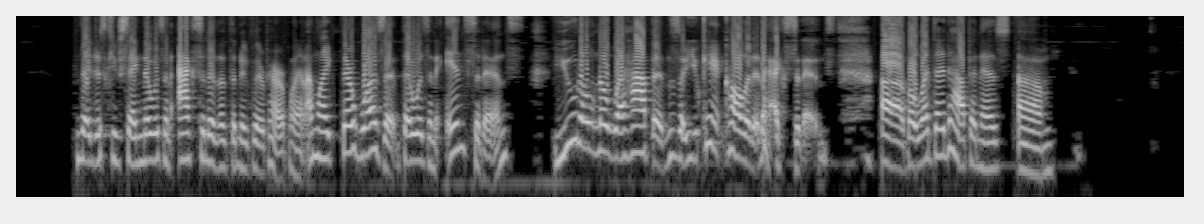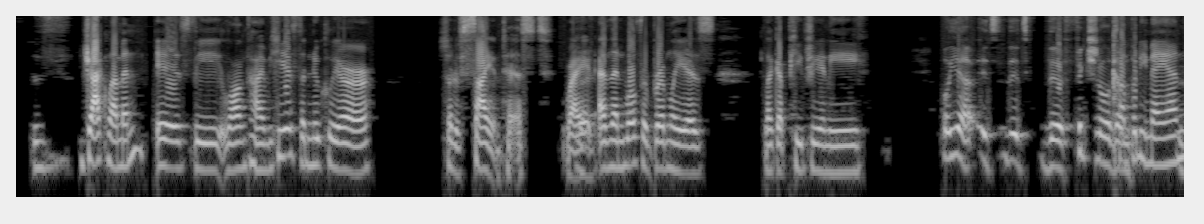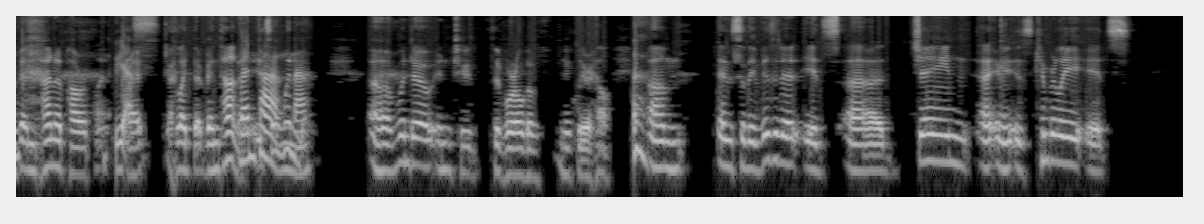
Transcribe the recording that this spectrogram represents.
They just keep saying there was an accident at the nuclear power plant. I'm like, there wasn't. There was an incident. You don't know what happened, so you can't call it an accident. Uh, but what did happen is um, Jack Lemmon is the longtime, he is the nuclear sort of scientist, right? Right. And then Wilford Brimley is like a PG&E Oh yeah, it's it's the fictional Ven- company man. Ventana power plant. Yes. right? I like that Ventana. It's a Ventana. window, a window into the world of nuclear hell. um, and so they visit it. It's uh, Jane. Uh, I mean, it's Kimberly. It's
